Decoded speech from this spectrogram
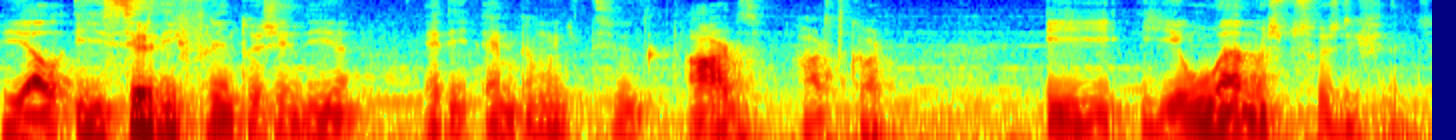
E, ela, e ser diferente hoje em dia é, é, é muito hard, hardcore. E, e, eu amo as pessoas diferentes.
